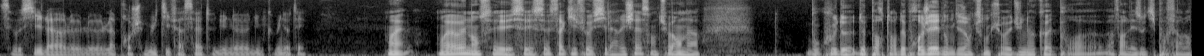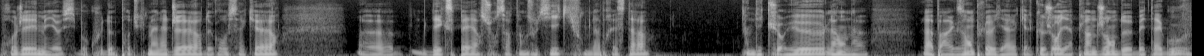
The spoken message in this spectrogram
c'est aussi l'approche multifacette d'une communauté. Ouais, ouais, ouais, non, c'est ça qui fait aussi la richesse. Hein. Tu vois, on a, beaucoup de, porteurs de projets, donc des gens qui sont curieux du no-code pour euh, avoir les outils pour faire leur projet, mais il y a aussi beaucoup de product managers, de gros hackers, euh, d'experts sur certains outils qui font de la presta, des curieux. Là, on a, là par exemple, il y a quelques jours, il y a plein de gens de BetaGouv,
